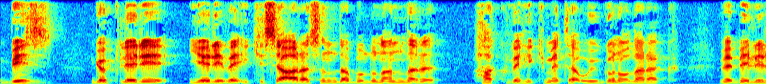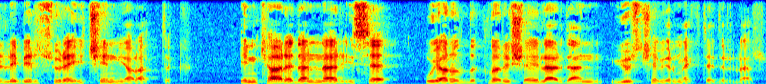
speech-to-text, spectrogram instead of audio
Biz gökleri, yeri ve ikisi arasında bulunanları hak ve hikmete uygun olarak ve belirli bir süre için yarattık. İnkar edenler ise uyarıldıkları şeylerden yüz çevirmektedirler.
